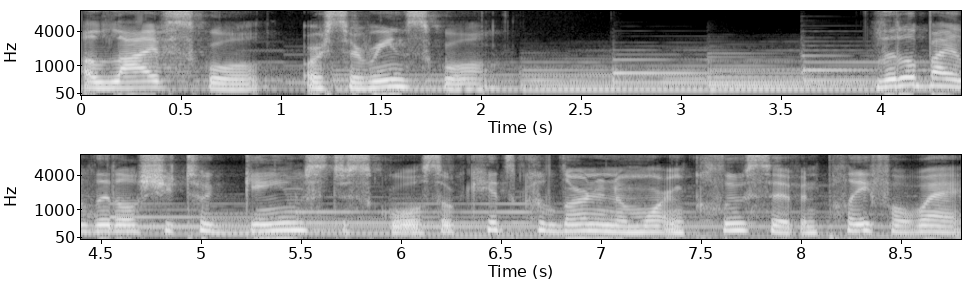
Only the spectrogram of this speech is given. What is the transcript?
a live school or serene school. Little by little, she took games to school so kids could learn in a more inclusive and playful way.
